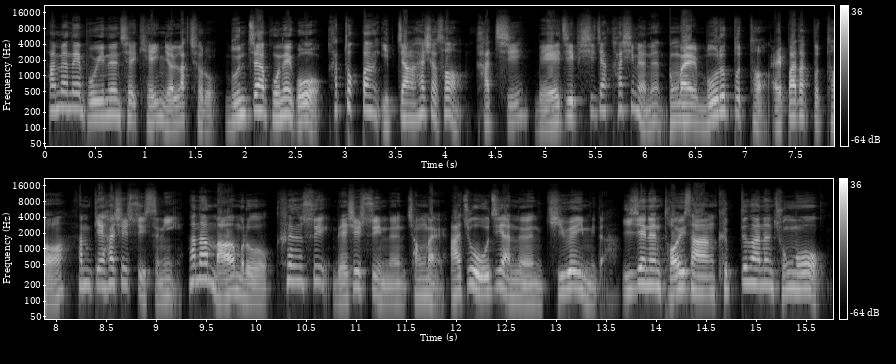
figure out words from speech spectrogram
화면에 보이는 제 개인 연락처로 문자 보내고 카톡방 입장하셔서 같이 매집 시작하시면은 정말 무릎부터 발바닥부터 함께 하실 수 있으니 편한 마음으로 큰 수익 내실 수 있는 정말 아주 오지 않는 기회입니다. 이제는 더 이상 급등하는 종목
